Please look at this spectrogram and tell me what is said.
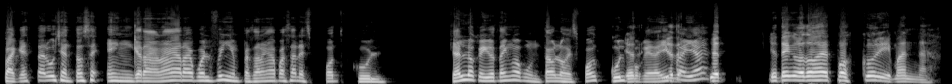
Para que esta lucha entonces engranara por fin y empezaran a pasar spot cool. Que es lo que yo tengo apuntado, los spot cool, Yo- porque de ahí yo- para allá, Yo, yo tengo dos spots cool y más nada.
